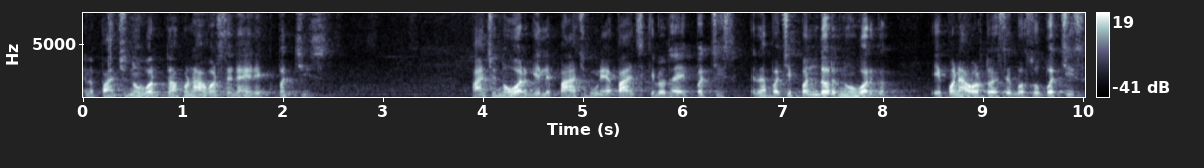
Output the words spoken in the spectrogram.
એનો પાંચનો વર્ગ તો આપણને આવડશે ડાયરેક્ટ પચીસ. પાંચનો વર્ગ એટલે પાંચ ગુણ્યા પાંચ, કેટલો થાય? પચીસ. એના પછી પંદરનો વર્ગ, એ પણ આવડતો હશે બસો પચીસ.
